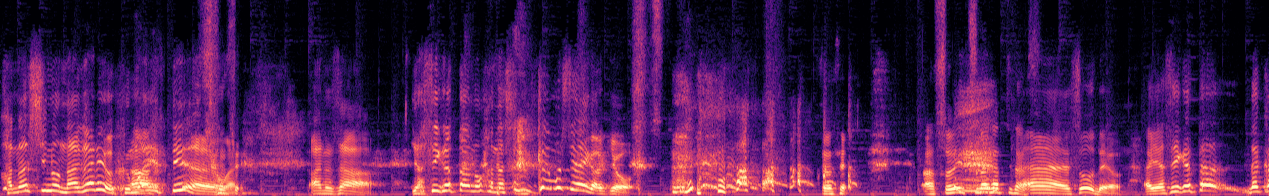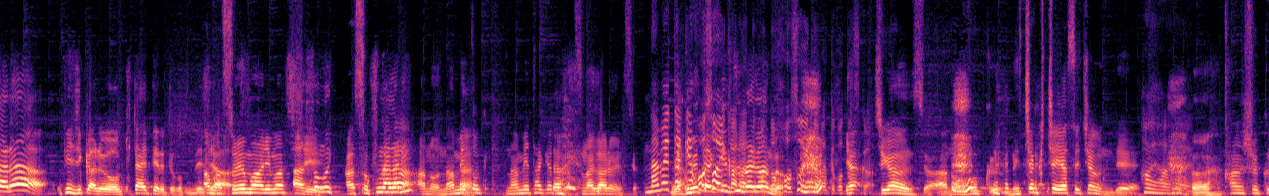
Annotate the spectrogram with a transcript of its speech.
話の流れを踏まえてだよお前。あのさ痩せ型の話一回もしてないから今日。すいませんあそれに繋がってたんです ああそうだよ。あ痩せ型だからフィジカルを鍛えてるってことでじゃああまあ。それもありますしあそのあそこつながらあのなめとなめたけとか つながるんですよ。なめたけ細いからってこと？細いからってこいとですか？や違うんですよ。あの僕めちゃくちゃ痩せちゃうんではいはいはうん。間食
